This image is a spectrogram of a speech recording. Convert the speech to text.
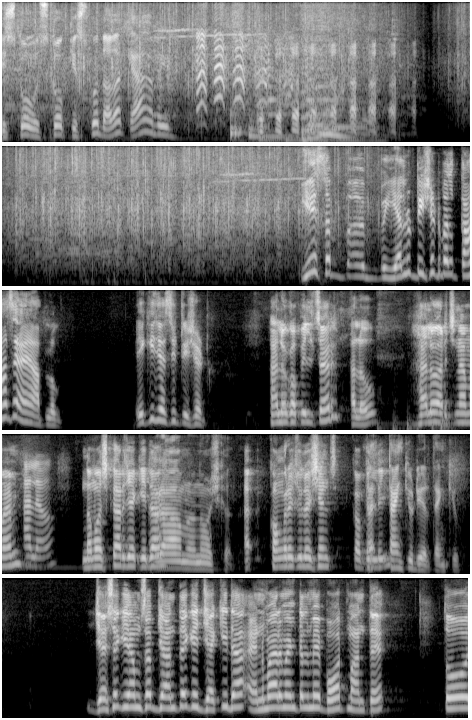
इसको उसको किसको दादा क्या अभी ये सब येलो टी शर्ट वाले कहाँ से आए हैं आप लोग? एक ही जैसी T shirt hello Kapil sir. Hello hello Archana ma'am hello नमस्कार जयकिदा राम नमस्कार. Congratulation Kapil thank you dear thank you जैसे कि हम सब जानते हैं कि जैकीदा एनवायरमेंटल में बहुत मानते हैं तो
